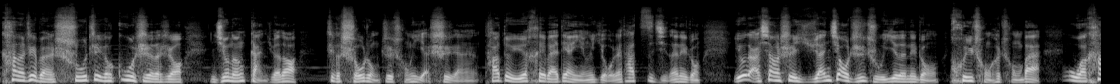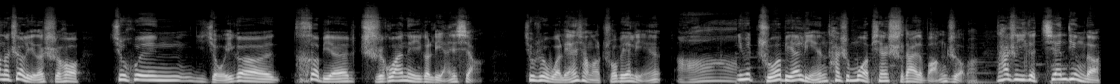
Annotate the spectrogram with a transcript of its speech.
看到这本书这个故事的时候，你就能感觉到。这个手冢治虫也是人，他对于黑白电影有着他自己的那种，有点像是原教旨主义的那种推崇和崇拜。我看到这里的时候，就会有一个特别直观的一个联想，就是我联想到卓别林啊，因为卓别林他是默片时代的王者嘛，他是一个坚定的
